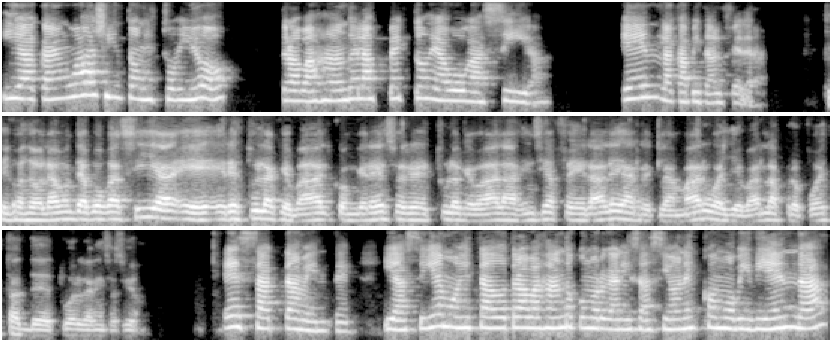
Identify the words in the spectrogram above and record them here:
Y acá en Washington estoy yo trabajando el aspecto de abogacía en la capital federal. Sí, cuando hablamos de abogacía, eh, eres tú la que va al Congreso, eres tú la que va a las agencias federales a reclamar o a llevar las propuestas de tu organización. Exactamente. Y así hemos estado trabajando con organizaciones como Vivienda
